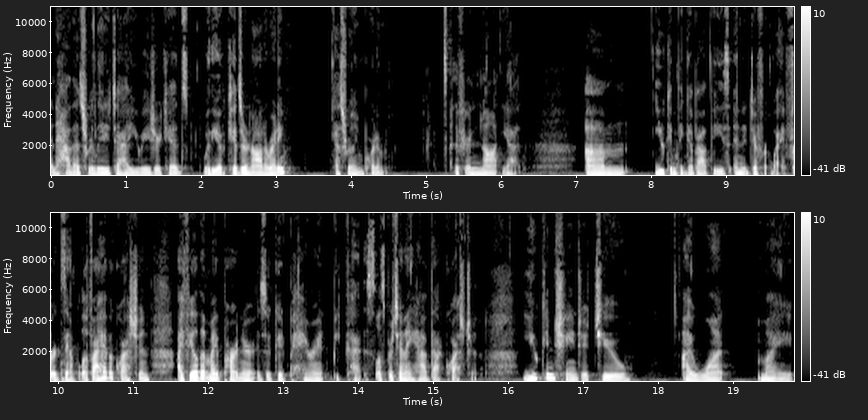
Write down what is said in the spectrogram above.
and how that's related to how you raise your kids, whether you have kids or not already. That's really important. And if you're not yet, um, you can think about these in a different way. For example, if I have a question, I feel that my partner is a good parent because, let's pretend I have that question. You can change it to, I want my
